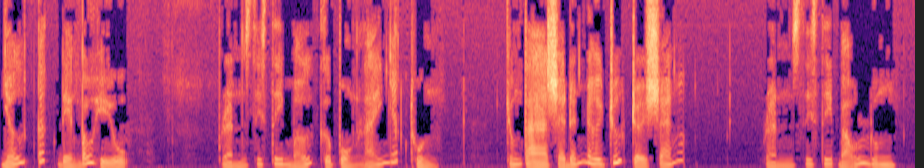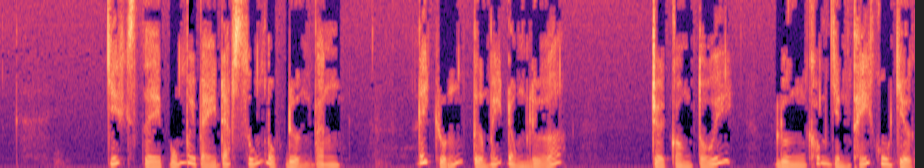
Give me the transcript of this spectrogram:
Nhớ tắt đèn báo hiệu. Francis mở cửa buồng lái nhắc thuần. Chúng ta sẽ đến nơi trước trời sáng. Francis bảo Luân. Chiếc C-47 đáp xuống một đường băng, lấy chuẩn từ mấy đồng lửa. Trời còn tối, Luân không nhìn thấy khu vực,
